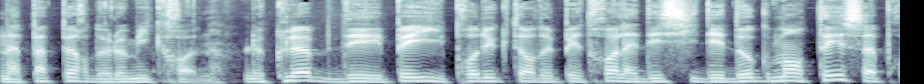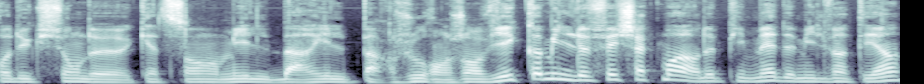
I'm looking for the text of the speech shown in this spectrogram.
n'a pas peur de l'Omicron. Le club des pays producteurs de pétrole a décidé d'augmenter sa production de 400 000 barils par jour en janvier, comme il le fait chaque mois hein, depuis mai 2021.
